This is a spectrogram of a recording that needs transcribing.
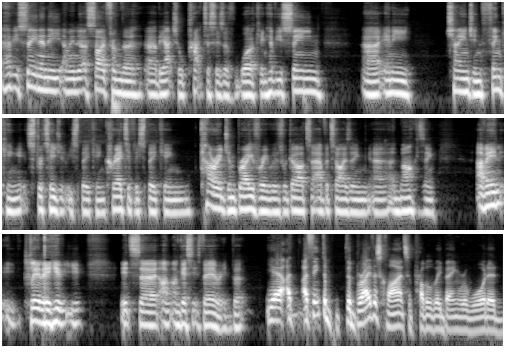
have you seen any? I mean, aside from the uh, the actual practices of working, have you seen uh, any change in thinking, strategically speaking, creatively speaking, courage and bravery with regard to advertising uh, and marketing? I mean, clearly, you, you it's uh, I'm, I'm guessing it's varied, but yeah, I, I think the the bravest clients are probably being rewarded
